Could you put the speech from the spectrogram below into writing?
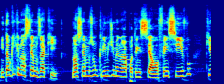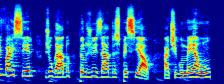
Então, o que, que nós temos aqui? Nós temos um crime de menor potencial ofensivo que vai ser julgado pelo juizado especial, artigo 61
